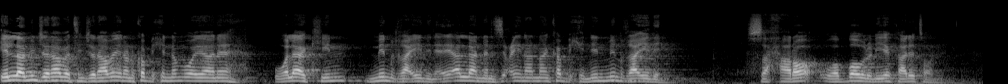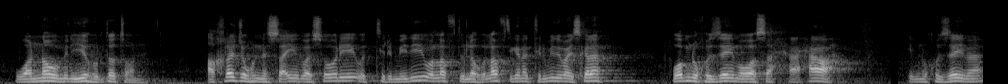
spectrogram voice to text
ilaa min janaabatin janaaba inaanu ka bixino mooyaane walaakin min qaa'idin ay anlaa nanzicayna anaan ka bixinin min qaa'idin saxaro wa bowlan iyo kaaliton wa nawmin iyo hurdaton akhrajahu nasaa-iy baa soo wariyey watirmidiy walafdu lahu lafdigana tirmidi baa iskale wabnu khuseyma wasaxaxaah ibnu khuseyma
